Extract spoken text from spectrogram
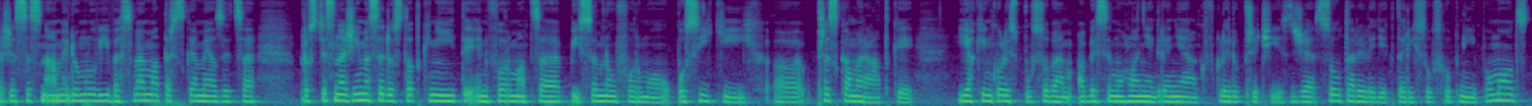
že se s námi domluví ve svém mateřském jazyce. Prostě snažíme se dostat k ní ty informace písemnou formou, po sítích, eh, přes kamarádky, jakýmkoliv způsobem, aby si mohla někde nějak v klidu přečíst, že jsou tady lidi, kteří jsou schopní pomoct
